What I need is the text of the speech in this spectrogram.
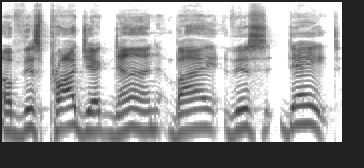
of this project done by this date.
